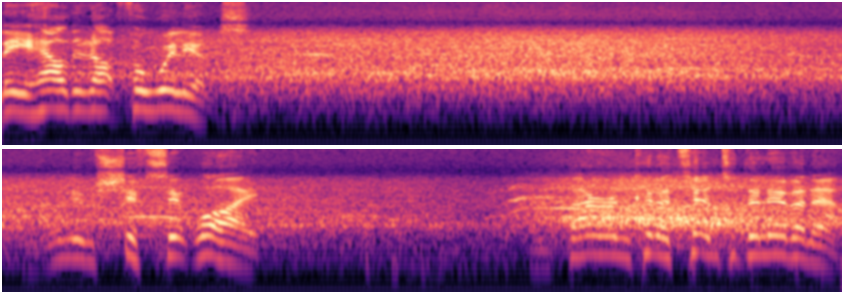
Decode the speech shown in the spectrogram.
Lee held it up for Williams. Williams shifts it wide. And Barron can attempt to deliver now.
